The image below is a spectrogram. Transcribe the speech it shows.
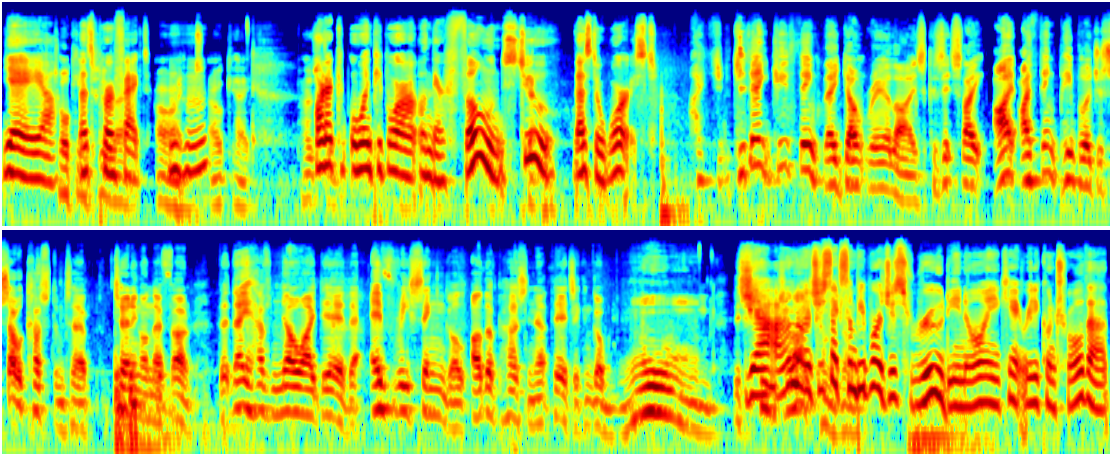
Yeah, yeah, yeah. talking. That's perfect. All right, okay. Or like when people are on their phones too. That's the worst. I, do they? Do you think they don't realise? Because it's like I, I think people are just so accustomed to turning on their phone that they have no idea that every single other person in that theatre can go boom. This Yeah, I don't know. It's just like some people are just rude, you know, and you can't really control that.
